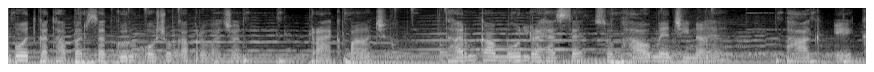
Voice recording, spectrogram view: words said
बोध कथा पर सदगुरु ओशो का प्रवचन, ट्रैक पाँच, धर्म का मूल रहस्य स्वभाव में जीना है, भाग एक।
